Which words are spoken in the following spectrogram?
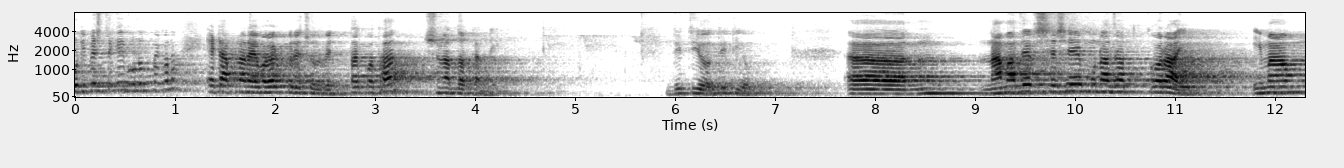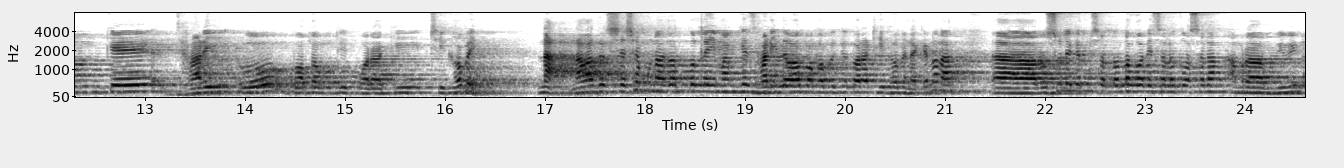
পরিবেশ থেকেই বলুক না কেন, এটা আপনারা অ্যাভয়েড করে চলবেন। তার কথা শোনার দরকার নেই। দ্বিতীয়, তৃতীয় নামাজের শেষে মোনাজাত করাই ইমামকে ঝাড়ি ও বকাবকি করা কি ঠিক হবে? না, নামাজের শেষে মোনাজাত করলে ইমামকে ঝাড়ি দেওয়া, বকাবকি করা ঠিক হবে না। কেননা রসুল একরম সাল্লাহ আলি সাল্লাতাম আমরা বিভিন্ন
